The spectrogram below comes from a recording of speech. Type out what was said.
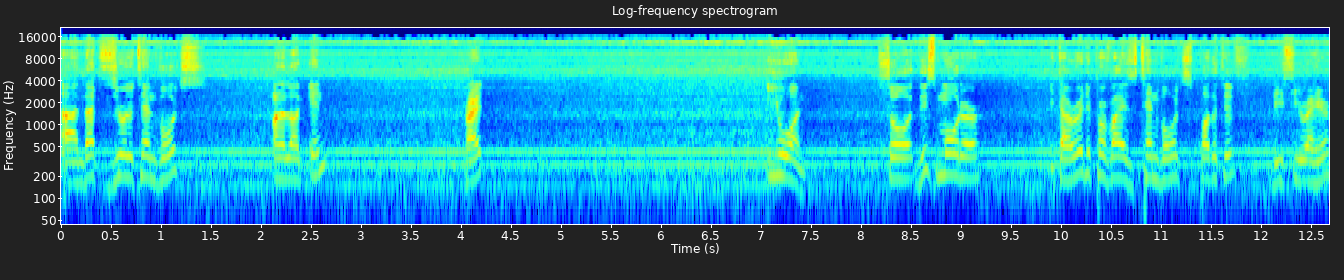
and that's 0 to 10 volts analog in right? E1 so this motor it already provides 10 volts positive DC right here.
